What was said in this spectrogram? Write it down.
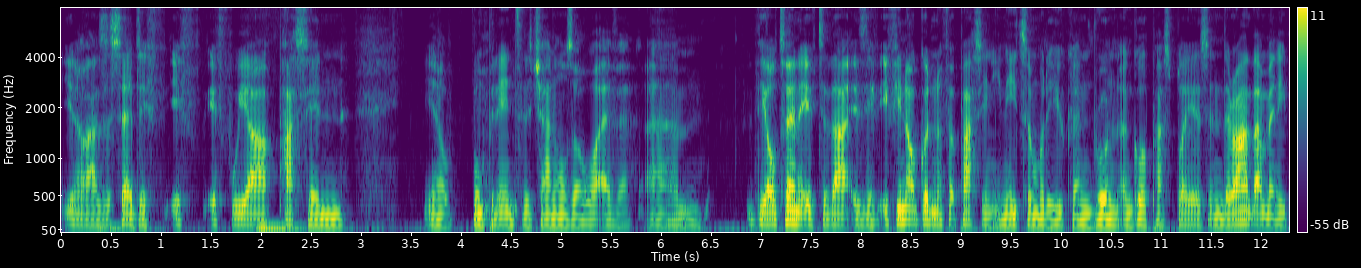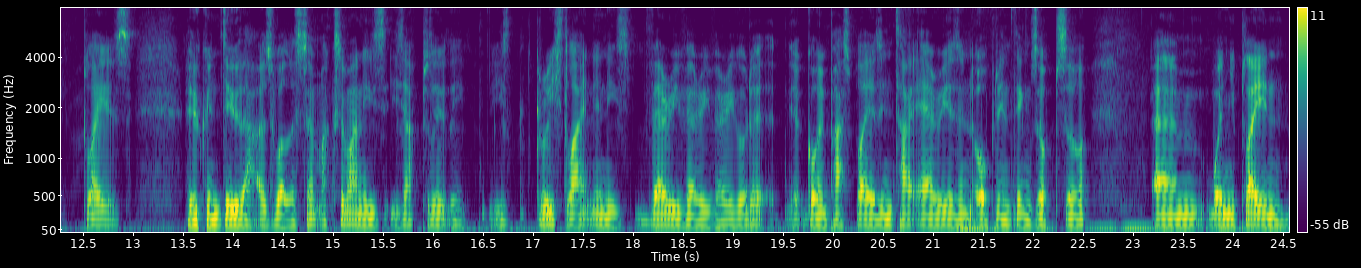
you know, as I said, if if if we are passing, you know, bumping it into the channels or whatever, um, the alternative to that is if, if you're not good enough at passing, you need somebody who can run and go past players, and there aren't that many players who can do that as well as St. Maximin. He's he's absolutely he's greased lightning. He's very very very good at at going past players in tight areas and opening things up. So um, when you're playing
